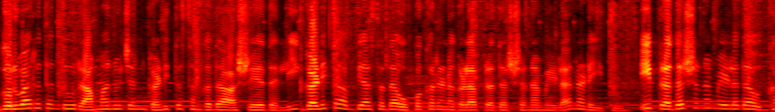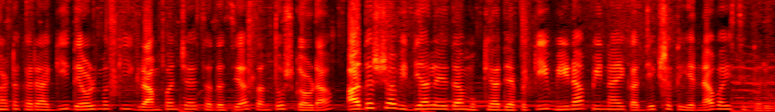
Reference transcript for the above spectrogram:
ಗುರುವಾರದಂದು ರಾಮಾನುಜನ್ ಗಣಿತ ಸಂಘದ ಆಶ್ರಯದಲ್ಲಿ ಗಣಿತ ಅಭ್ಯಾಸದ ಉಪಕರಣಗಳ ಪ್ರದರ್ಶನ ಮೇಳ ನಡೆಯಿತು. ಈ ಪ್ರದರ್ಶನ ಮೇಳದ ಉದ್ಘಾಟಕರಾಗಿ ದೇವಳ್ಮಕ್ಕಿ ಗ್ರಾಮ ಪಂಚಾಯತ್ ಸದಸ್ಯ ಸಂತೋಷ್ ಗೌಡ, ಆದರ್ಶ ವಿದ್ಯಾಲಯದ ಮುಖ್ಯಾಧ್ಯಾಪಕಿ ವೀಣಾ ಪಿ ನಾಯ್ಕ್ ಅಧ್ಯಕ್ಷತೆಯನ್ನ ವಹಿಸಿದ್ದರು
